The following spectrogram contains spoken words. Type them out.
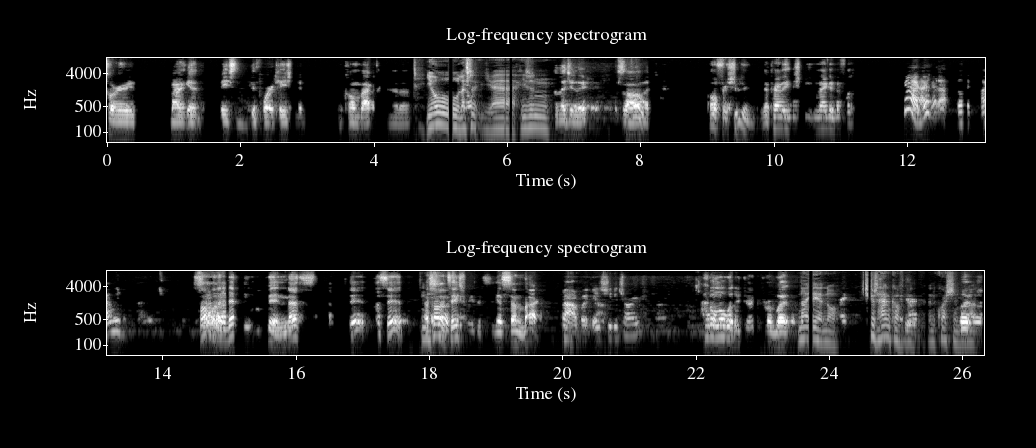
Tory might get face deportation and come back to Canada yo, that's it. Yeah, he's in. allegedly. So, oh, for shooting. Apparently, he shot Megan the foot. Yeah, I get that. But like, why would Someone a deadly weapon. That's it. That's it. Mm. That's all it takes for you to get sent back. Nah, but is she charged? I don't know what they're charged for, but Not yet. No, she was handcuffed and questioned. but but what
